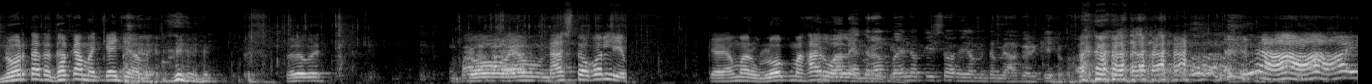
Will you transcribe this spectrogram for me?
નોરતા તો ધક્કામાં જ કહી દે અમે. બરોબર? તો એવું નાસ્તો કરી લઈએ. કે અમારું લોકમાં સારું હાલે રામભાઈ નો કિસ્સો છે અમે તમે આગળ કયો હા હા હા એ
